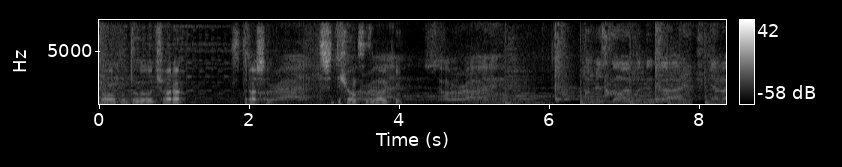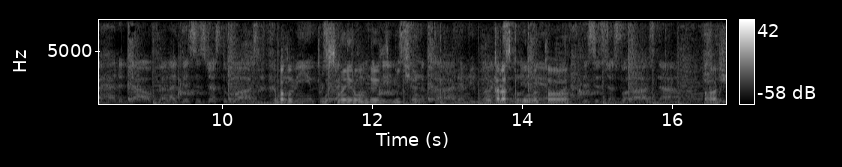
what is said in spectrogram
To był ciora. Strasznie. 3000 z lalki. Chyba do ósmej rundy jest zbicie. No teraz powinno to paść.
